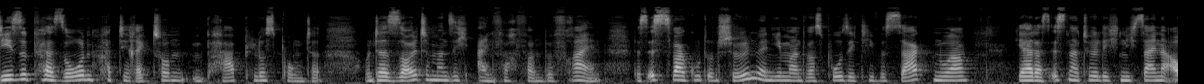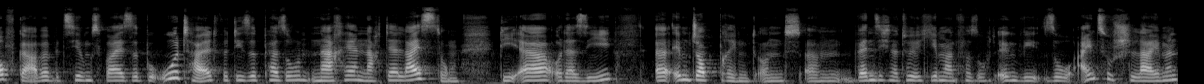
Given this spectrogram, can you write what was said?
diese Person hat direkt schon ein paar Pluspunkte. Und da sollte man sich einfach von befreien. Das ist zwar gut und schön, wenn jemand was Positives sagt, nur ja, das ist natürlich nicht seine Aufgabe, beziehungsweise beurteilt wird diese Person nachher nach der Leistung, die er oder sie äh, im Job bringt. Und ähm, wenn sich natürlich jemand versucht, irgendwie so einzuschleimen,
